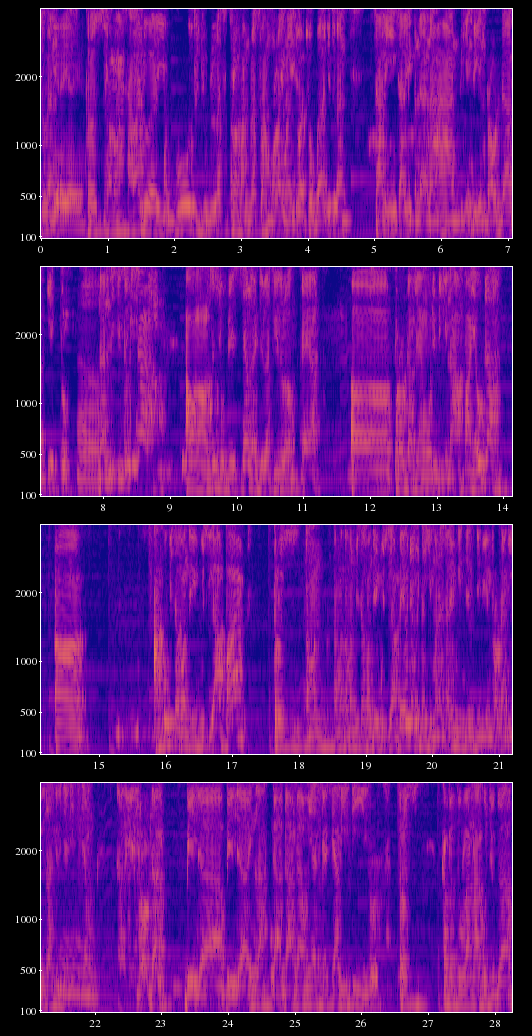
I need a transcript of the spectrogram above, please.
gitu kan yeah, yeah, yeah. terus kalau nggak salah 2017 atau 18 lah mulai mulai coba-coba gitu kan cari cari pendanaan bikin bikin produk gitu uh. dan di situ kita awal-awal tuh job nggak jelas gitu loh kayak uh, produk yang mau dibikin apa ya udah uh, aku bisa kontribusi apa terus teman teman bisa kontribusi apa ya udah kita gimana caranya bikin bikin produk ini lah gitu. Jadi setiap, setiap bikin produk beda beda inilah. Nggak nggak nggak punya speciality gitu. Terus kebetulan aku juga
